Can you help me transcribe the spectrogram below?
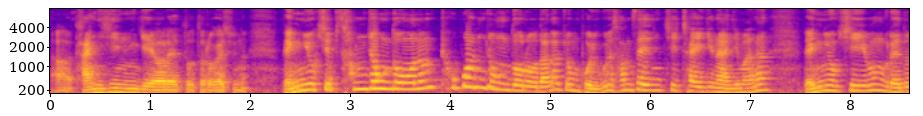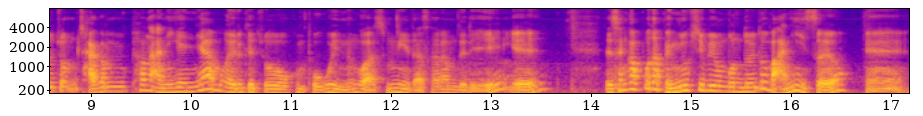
아, 단신 계열에 또 들어갈 수 있는 163 정도는 표본 정도로다가 좀 보이고요. 3cm 차이긴 하지만은 160은 그래도 좀 작은 편 아니겠냐? 뭐 이렇게 조금 보고 있는 것 같습니다. 사람들이. 예. 생각보다 160인 분들도 많이 있어요. 예.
